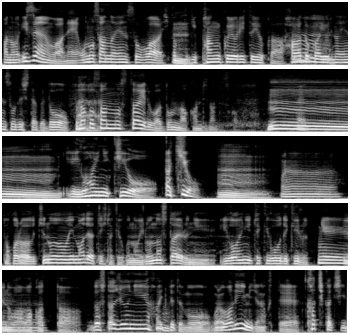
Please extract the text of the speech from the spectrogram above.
あの以前はね小野さんの演奏は比較的パンク寄りというか、ハードカー寄りの演奏でしたけど、船戸さんのスタイルはどんな感じなんですか、ううーん。意外に器用。あ器用うん。うーんだからうちの今までやってきた曲のいろんなスタイルに意外に適合できるっていうのが分かった、だからスタジオに入ってても、これ悪い意味じゃなくてカチカチ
